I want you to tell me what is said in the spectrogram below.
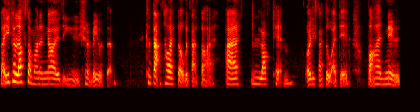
Like you can love someone and know that you shouldn't be with them. Because that's how I felt with that guy. I loved him, or at least I thought I did, but I knew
